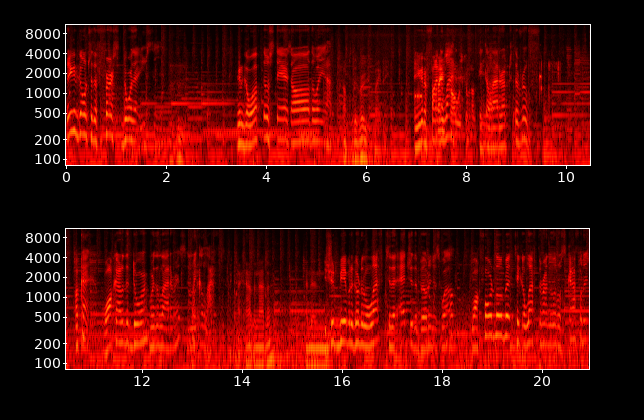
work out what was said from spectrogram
Then you're gonna go into the first door that you see. You're gonna go up those stairs all the way up, Up to the roof, maybe. and you're gonna find a ladder. always coming up to Take you. the ladder up to the roof. Okay, walk out of the door where the ladder is and make a left. Okay, out the ladder, and then You should be able to go to the left to the edge of the building as well. Walk forward a little bit, take a left around the little scaffolding.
